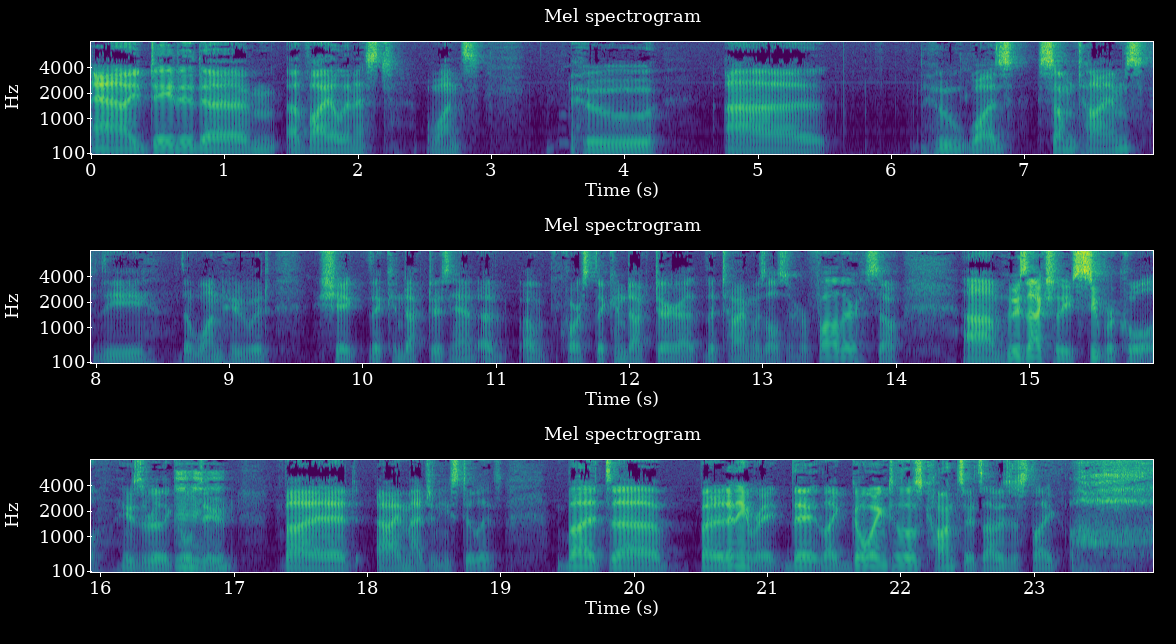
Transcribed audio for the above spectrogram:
And I dated um, a violinist once who, uh, who was sometimes the the one who would shake the conductor's hand. Of, of course, the conductor at the time was also her father, so um, who was actually super cool. He was a really cool dude, but I imagine he still is. But uh, but at any rate, they like going to those concerts. I was just like, oh.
